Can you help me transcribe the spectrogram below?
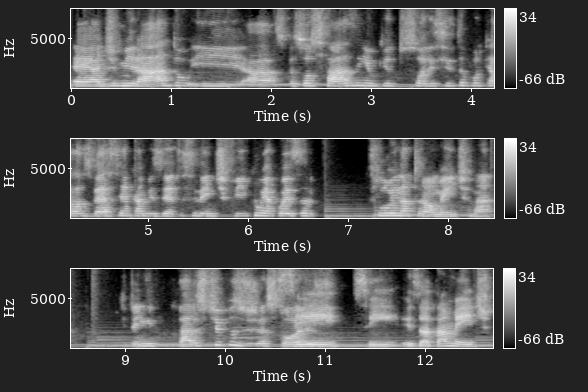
é admirado e as pessoas fazem o que tu solicita porque elas vestem a camiseta, se identificam e a coisa flui naturalmente, né? Que tem vários tipos de gestores. Sim, sim, exatamente.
